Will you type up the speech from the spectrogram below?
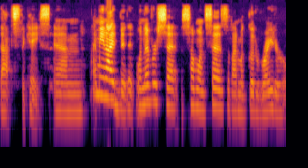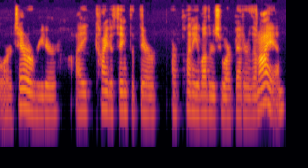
that's the case. And I mean, I admit it. Whenever someone says that I'm a good writer or a tarot reader, I kind of think that there are plenty of others who are better than I am.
